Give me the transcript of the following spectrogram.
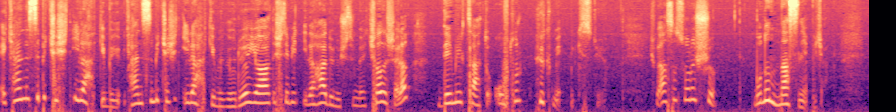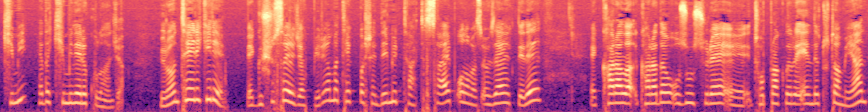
E kendisi bir çeşit ilah gibi, kendisini bir çeşit ilah gibi görüyor. Ya işte bir ilaha dönüştürmeye çalışarak demir tahta oturup hükmetmek istiyor. Şimdi asıl soru şu. Bunu nasıl yapacak? Kimi ya da kimileri kullanacak. Euron tehlikeli ve güçlü sayılacak biri ama tek başına demir tahta sahip olamaz. Özellikle de e, karala, karada uzun süre e, toprakları elinde tutamayan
